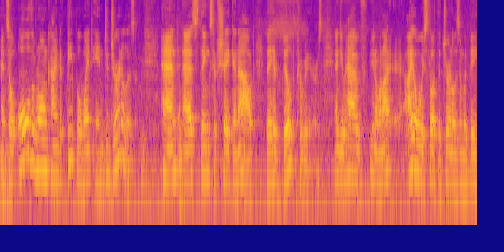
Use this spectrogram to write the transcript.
And so all the wrong kind of people went into journalism. And as things have shaken out, they have built careers. And you have, you know, when I, I always thought that journalism would be,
